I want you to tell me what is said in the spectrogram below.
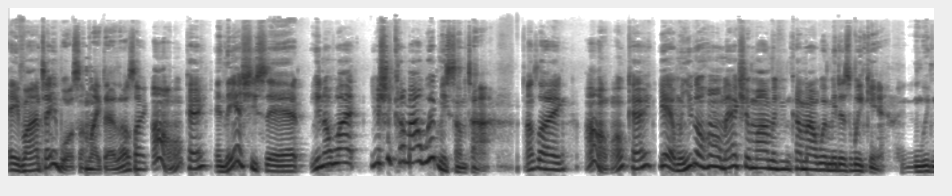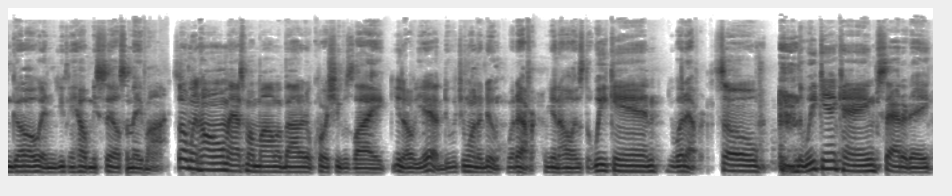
Avon table or something like that. I was like, oh, okay. And then she said, you know what? You should come out with me sometime. I was like, oh, okay. Yeah, when you go home, ask your mom if you can come out with me this weekend. We can go and you can help me sell some Avon. So I went home, asked my mom about it. Of course, she was like, you know, yeah, do what you want to do, whatever. You know, it's the weekend, whatever. So the weekend came Saturday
